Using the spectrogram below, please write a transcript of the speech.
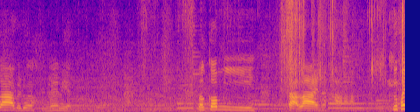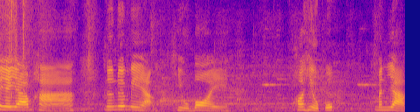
การ์ไปด้วยของแม่เหรียญแล้วก็มีสาหร่ายนะคะ คือพยายามหา เนื่องด้วยเมย์หิวบ่อย พอหิวปุ๊บ มันอยาก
